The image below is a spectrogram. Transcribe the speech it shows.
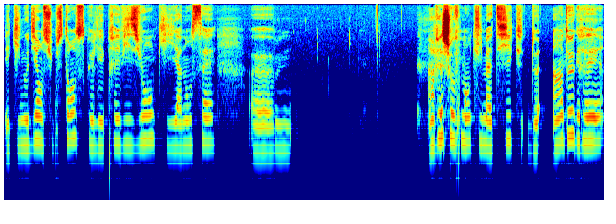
et qui nous dit en substance que les prévisions qui annonçaient un réchauffement climatique de 1 degré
